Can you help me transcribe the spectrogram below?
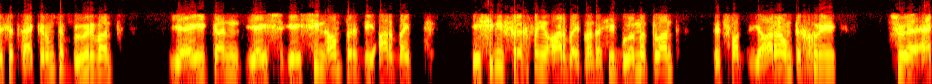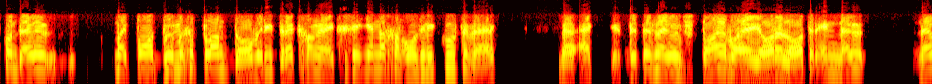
is dit lekker om te boer want jy kan jy jy sien amper die arbeid jy sien die vrug van jou arbeid want as jy bome plant dit vat jare om te groei. So ek onthou my pa het bome geplant daar by die drukgang en hy het gesê eendag gaan ons in die koelte werk. Nou ek dit is nou baie baie jare later en nou nou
